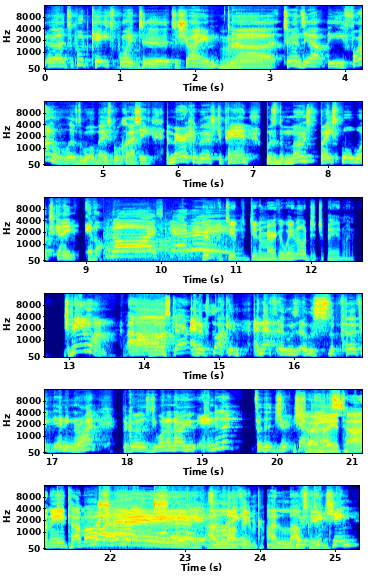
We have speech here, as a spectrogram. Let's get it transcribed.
uh, to put Keith's point to, to shame, Hmm. uh, turns out the final of the World Baseball Classic, America versus Japan, was the most baseball watch game ever. Nice, Who Gary. did did America win or did Japan win? Japan won. Wow, nice, Gary. And it fucking and that's it was it was the perfect ending, right? Because do you want to know who ended it for the J- Shohei Japanese? Ohtani, come on, Shohei- baby! Shohei I love him. I love was him. pitching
